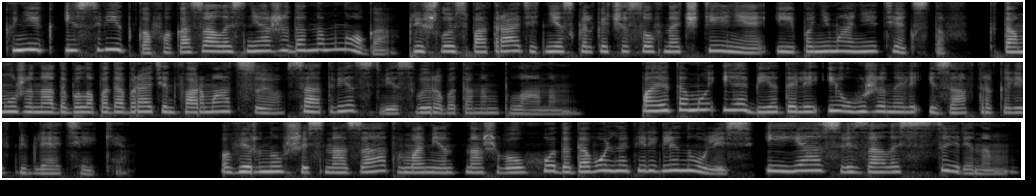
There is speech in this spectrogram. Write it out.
Книг и свитков оказалось неожиданно много. Пришлось потратить несколько часов на чтение и понимание текстов. К тому же надо было подобрать информацию в соответствии с выработанным планом. Поэтому и обедали, и ужинали, и завтракали в библиотеке. Вернувшись назад, в момент нашего ухода довольно переглянулись, и я связалась с Цирином.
